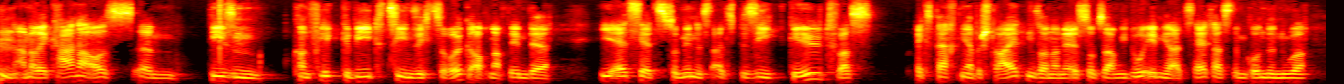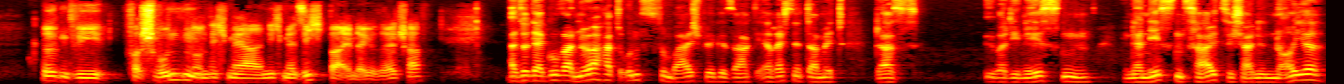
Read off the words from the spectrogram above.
Amerikaner aus ähm, diesem Konfliktgebiet, ziehen sich zurück, auch nachdem der IS jetzt zumindest als besiegt gilt, was Experten ja bestreiten, sondern er ist sozusagen, wie du eben ja erzählt hast, im Grunde nur irgendwie verschwunden und nicht mehr, nicht mehr sichtbar in der Gesellschaft. Also der Gouverneur hat uns zum Beispiel gesagt, er rechnet damit, dass über die nächsten, in der nächsten Zeit sich eine neue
